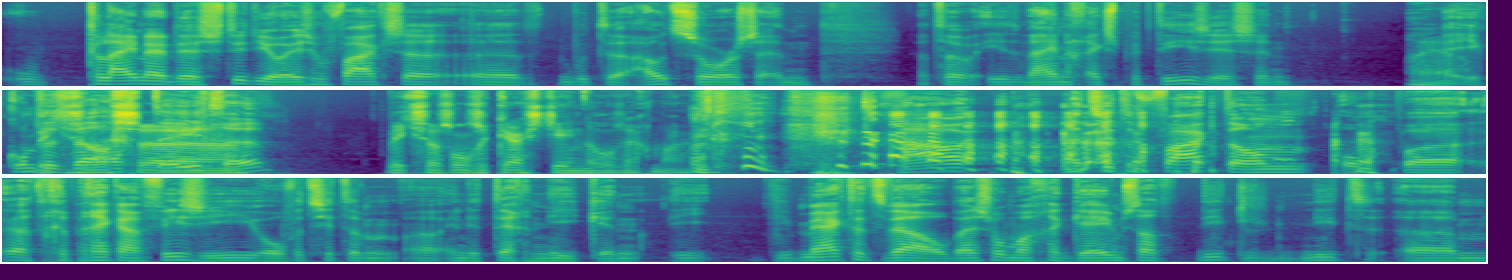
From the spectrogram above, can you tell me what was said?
hoe kleiner de studio is, hoe vaak ze moeten outsourcen en dat er weinig expertise is. En Oh ja. je komt Beetje het wel zoals, echt eh, tegen. Beetje zoals onze kerstjingle, zeg maar. Nou, het zit hem vaak dan op eh, het gebrek aan visie of het zit hem eh, in de techniek. En die, die merkt het wel bij sommige games dat niet, niet ehm,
